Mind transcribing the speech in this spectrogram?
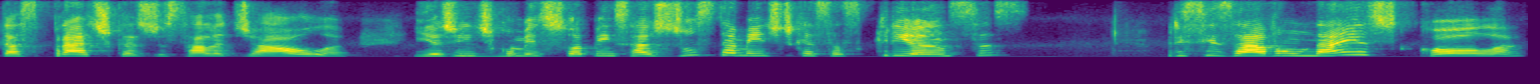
das práticas de sala de aula, e a gente uhum. começou a pensar justamente que essas crianças precisavam na escola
